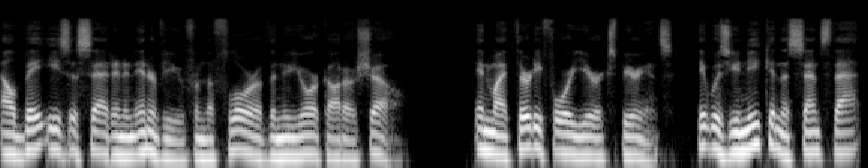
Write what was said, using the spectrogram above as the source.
Albaisa said in an interview from the floor of the New York Auto Show. In my 34 year experience, it was unique in the sense that,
